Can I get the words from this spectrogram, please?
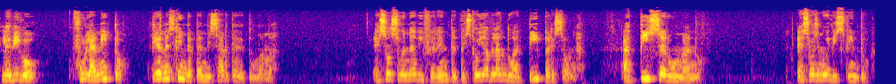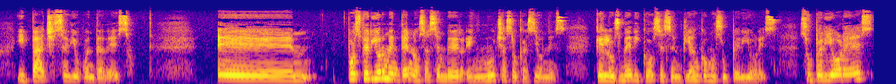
Le digo, fulanito, tienes que independizarte de tu mamá. Eso suena diferente, te estoy hablando a ti persona, a ti ser humano. Eso es muy distinto y Patch se dio cuenta de eso. Eh, posteriormente nos hacen ver en muchas ocasiones que los médicos se sentían como superiores, superiores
